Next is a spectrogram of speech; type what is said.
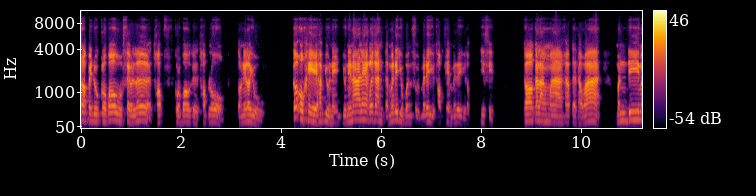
เราไปดู global seller top global คือ top โลก ตอนนี้เราอยู่ ก็โอเคครับอยู่ในอยู่ในหน้าแรกแล้วกัน แต่ไม่ได้อยู่บนสุดไม่ได้อยู่ top 10 ไม่ได้อยู่ top 20 ก็กำลังมาครับ แต่ถามว่ามันดีไหม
